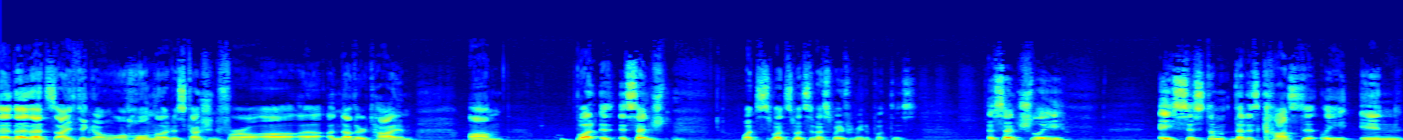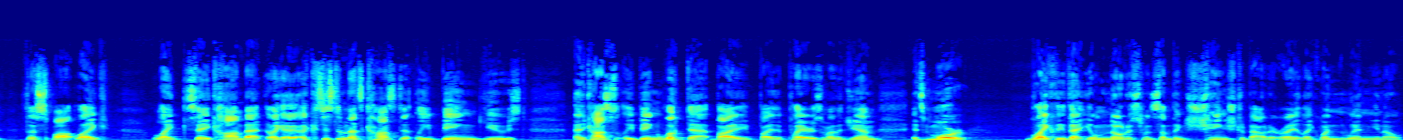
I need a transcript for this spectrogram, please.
that, that, that's I think a, a whole nother discussion for uh, uh, another time. Um, but essentially, what's what's what's the best way for me to put this? Essentially, a system that is constantly in the spotlight, like say combat, like a, a system that's constantly being used and constantly being looked at by by the players and by the GM. It's more likely that you'll notice when something's changed about it, right? Like when when you know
